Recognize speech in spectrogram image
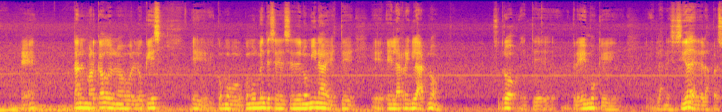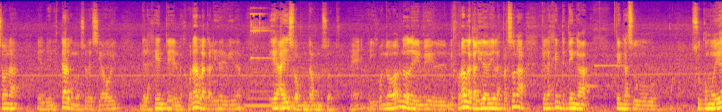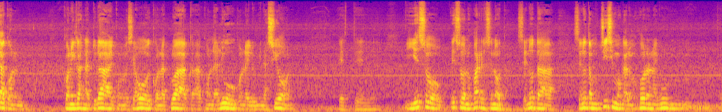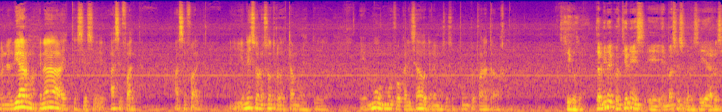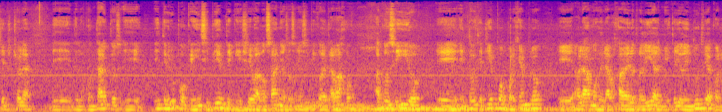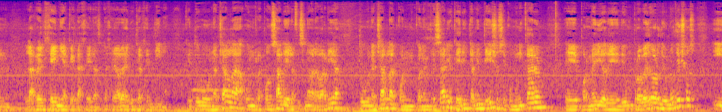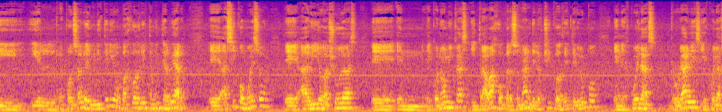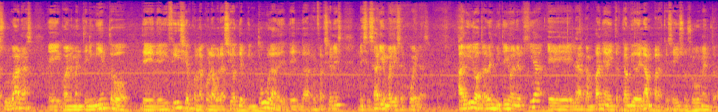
¿eh? tan enmarcado en lo, que es, eh, como comúnmente se, denomina, este, eh, el arreglar. No, nosotros este, creemos que las necesidades de las personas, el bienestar, como yo decía hoy, de la gente, el mejorar la calidad de vida, a eso apuntamos nosotros. Y cuando hablo de mejorar la calidad de vida de las personas, que la gente tenga, tenga su, su comodidad con, con el gas natural, como decía hoy, con la cloaca, con la luz, con la iluminación. Este, y eso, eso en los barrios se nota, se nota, se nota muchísimo que a lo mejor en algún en el viernes que nada este, se, se, hace falta, hace falta. Y en eso nosotros estamos este, eh, muy, muy focalizados, tenemos esos puntos para trabajar. También hay cuestiones, eh, en base a eso que decía recién Chichola, de, los contactos. Eh, este grupo que es incipiente, que lleva dos años, dos años y pico de trabajo, ha conseguido eh, en todo este tiempo, por ejemplo, hablábamos de la bajada del otro día del Ministerio de Industria con la red Genia, que es la, la generadora de industria argentina, que tuvo una charla, un responsable de la oficina de la barría tuvo una charla con, con empresarios que directamente ellos se comunicaron eh, por medio de, un proveedor de uno de ellos y, el responsable del ministerio bajó directamente al Alvear. Eh, así como eso, eh, ha habido ayudas en, económicas y trabajo personal de los chicos de este grupo en escuelas rurales y escuelas urbanas con el mantenimiento de, edificios, con la colaboración de pintura, de, de las refacciones necesarias en varias escuelas ha habido a través del Ministerio de Energía eh, la campaña de intercambio de lámparas que se hizo en su momento.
